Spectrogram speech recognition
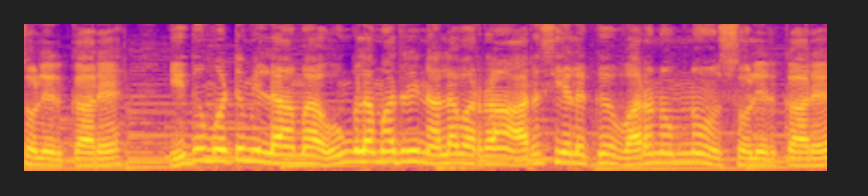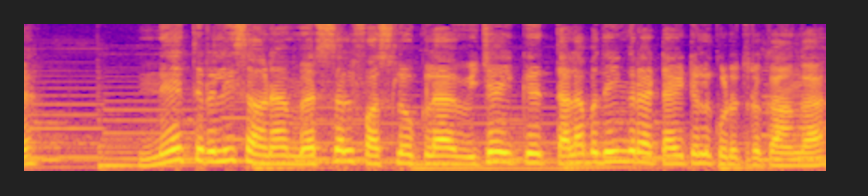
சொல்லியிருக்காரு இது மட்டும் இல்லாம உங்களை மாதிரி நல்லவர்றான் அரசியலுக்கு வரணும்னு சொல்லியிருக்காரு நேத்து ரிலீஸ் ஆன மெர்சல் ஃபர்ஸ்ட் லுக்ல விஜய்க்கு தளபதிங்கிற டைட்டில் கொடுத்துருக்காங்க.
